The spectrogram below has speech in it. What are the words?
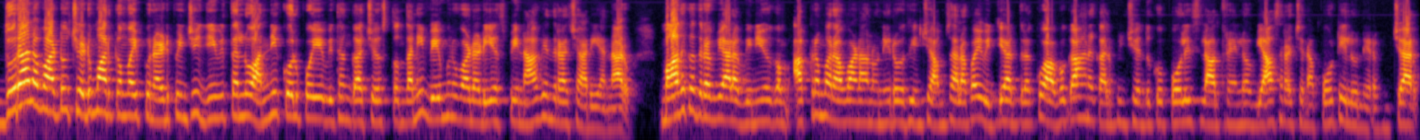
దురాలవాటు చెడు మార్గం వైపు నడిపించి జీవితంలో అన్ని కోల్పోయే విధంగా చేస్తోందని వేములవాడ డీఎస్పీ నాగేంద్రాచారి అన్నారు. మాదక ద్రవ్యాల వినియోగం అక్రమ రవాణాను నిరోధించే అంశాలపై విద్యార్థులకు అవగాహన కల్పించేందుకు పోలీసుల ఆధ్వర్యంలో వ్యాసరచన పోటీలు నిర్వహించారు.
